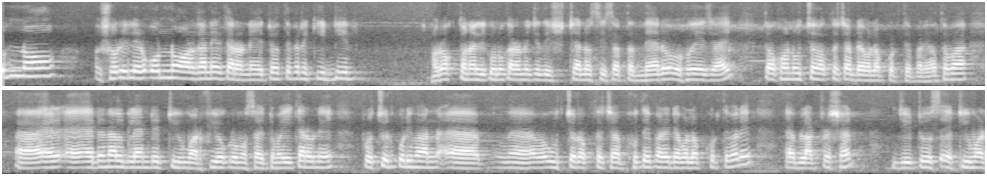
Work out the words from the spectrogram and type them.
অন্য শরীরের অন্য অর্গানের কারণে, এটা হতে পারে কিডনির রক্তনালী, কোনো কারণে যদি স্টেনোসিস অর্থাৎ ন্যারো হয়ে যায়, তখন উচ্চ রক্তচাপ ডেভেলপ করতে পারে। অথবা অ্যাডেনাল গ্ল্যান্ডের টিউমার ফিওক্রোমোসাইটোমা এই কারণে প্রচুর পরিমাণ উচ্চ রক্তচাপ হতে পারে ডেভেলপ করতে পারে blood pressure due to tumour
